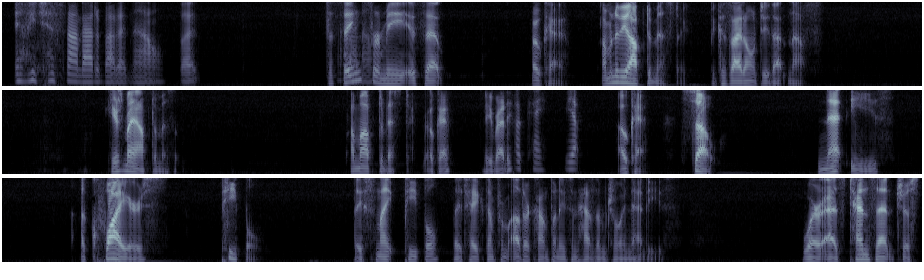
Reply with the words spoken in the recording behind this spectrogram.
and we just found out about it now. But The thing for me is that, okay, I'm going to be optimistic because I don't do that enough. Here's my optimism I'm optimistic. Okay. Are you ready? okay, yep. Okay. So, NetEase acquires people. They snipe people, they take them from other companies and have them join NetEase. Whereas Tencent just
